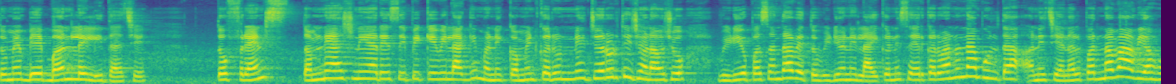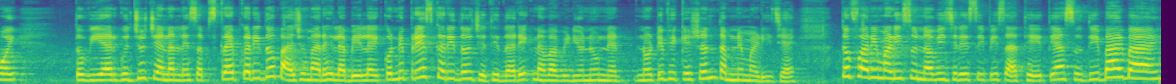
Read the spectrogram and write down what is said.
તો મેં બે બન લઈ લીધા છે. તો ફ્રેન્ડ્સ તમને આજની આ રેસીપી કેવી લાગી મને કમેન્ટ કરીને જરૂરથી જણાવજો. વીડિયો પસંદ આવે તો વિડીયોને લાઇક અને શેર કરવાનું ના ભૂલતા અને ચેનલ પર નવા આવ્યા હોય તો વી આર ગુજ્જુ ચેનલને સબસ્ક્રાઈબ કરી દો. બાજુમાં રહેલા બેલ આઇકોનને પ્રેસ કરી દો જેથી દરેક નવા વિડીયોનું નોટિફિકેશન તમને મળી જાય. તો ફરી મળીશું નવી જ રેસીપી સાથે. ત્યાં સુધી બાય બાય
